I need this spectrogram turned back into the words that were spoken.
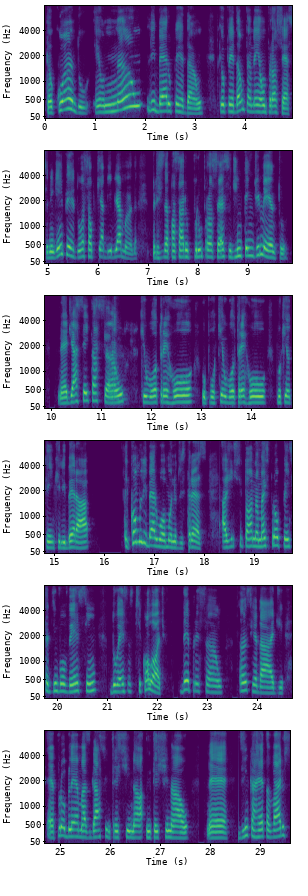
Então, quando eu não libero perdão, porque o perdão também é um processo, ninguém perdoa só porque a Bíblia manda, precisa passar por um processo de entendimento, né, de aceitação que o outro errou, o porquê o outro errou, porque eu tenho que liberar. E como libera o hormônio do estresse, a gente se torna mais propenso a desenvolver, sim, doenças psicológicas, depressão, ansiedade, é, problemas gastrointestinal, intestinal, né, desencarreta vários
